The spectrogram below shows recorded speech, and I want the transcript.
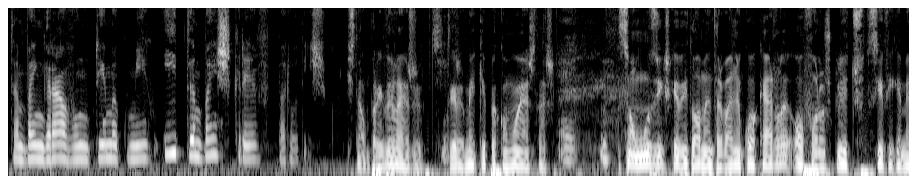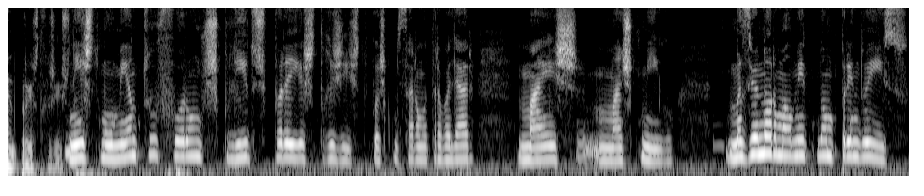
também grava um tema comigo e também escreve para o disco. Isto é um privilégio, Sim. ter uma equipa como estas. É. São músicos que habitualmente trabalham com a Carla ou foram escolhidos especificamente para este registro? Neste momento foram escolhidos para este registro, depois começaram a trabalhar mais, mais comigo. Mas eu normalmente não me prendo a isso.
